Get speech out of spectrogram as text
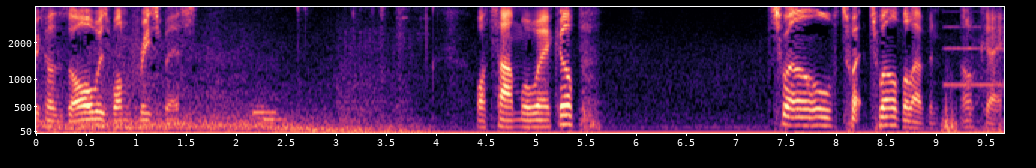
Because there's always one free space. What time will wake up? 12, tw 12, 11. Okay.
